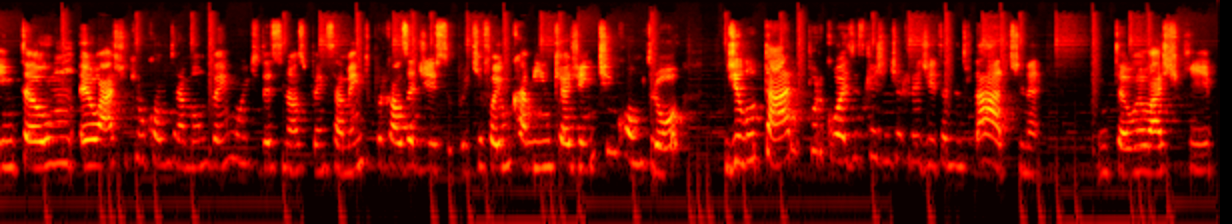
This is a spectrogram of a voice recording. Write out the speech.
Então, eu acho que o contramão vem muito desse nosso pensamento por causa disso, porque foi um caminho que a gente encontrou de lutar por coisas que a gente acredita dentro da arte, né? Então eu acho que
